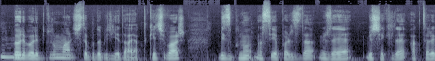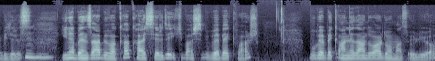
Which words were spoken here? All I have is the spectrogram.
Böyle böyle bir durum var. İşte burada bir yedi ayaklı keçi var. Biz bunu nasıl yaparız da müzeye bir şekilde aktarabiliriz. Hı hı. Yine benzer bir vaka Kayseri'de iki başlı bir bebek var. Bu bebek anneden doğar doğmaz ölüyor.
